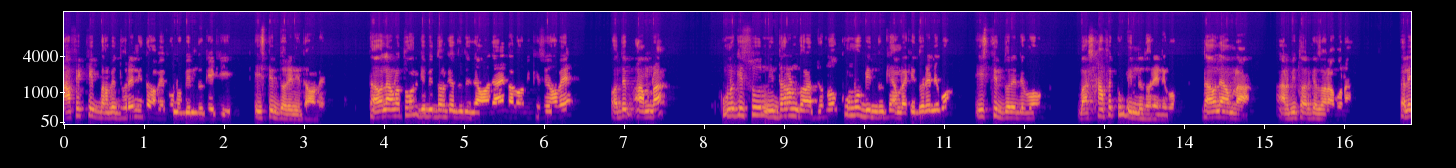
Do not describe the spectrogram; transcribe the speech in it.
আপেক্ষিক ভাবে ধরে নিতে হবে, কোনো বিন্দুকে কি স্থির ধরে নিতে হবে। তাহলে আমরা তর্কে বিতর্কে যদি যাওয়া যায়, তাহলে অনেক কিছু হবে। অতএব আমরা কোনো কিছু নির্ধারণ করার জন্য কোনো বিন্দুকে আমরা কি ধরে নেব? স্থির ধরে নেব বা সাপেক্ষ বিন্দু ধরে নেব। তাহলে আমরা আর বিতর্কে জড়াবো না। তাহলে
